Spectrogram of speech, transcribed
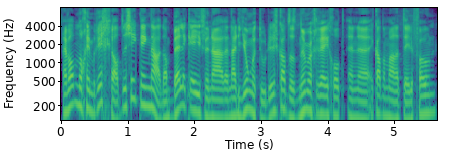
we hadden nog geen bericht gehad. Dus ik denk, nou, dan bel ik even naar, naar die jongen toe. Dus ik had het nummer geregeld en ik had hem aan de telefoon.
